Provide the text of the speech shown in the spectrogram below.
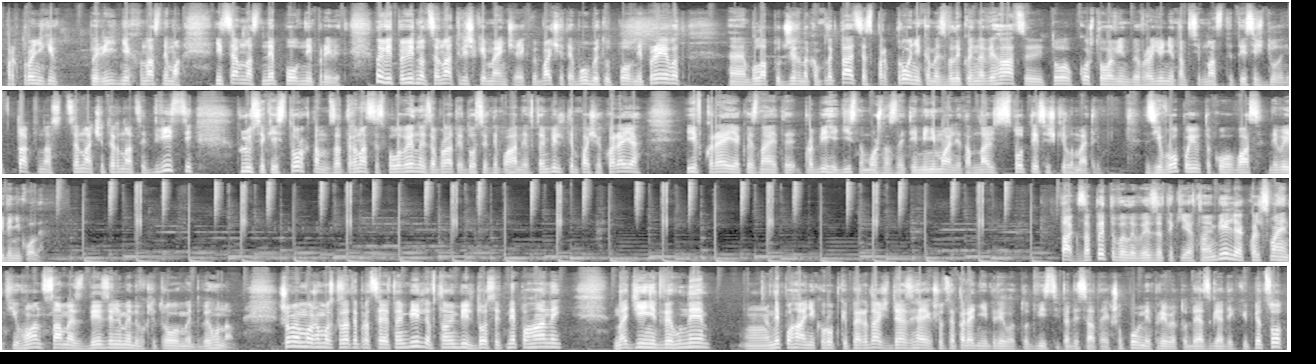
Парктроніків передніх в нас нема. І це в нас не повний привід. Ну, відповідно, ціна трішки менша. Як ви бачите, був би тут повний привод, е, була б тут жирна комплектація з парктроніками, з великою навігацією, то коштував він би в районі там, 17 тисяч доларів. Так, в нас ціна 14 200, плюс якийсь торг там за 13,5 забрати досить непоганий автомобіль, тим паче Корея. І в Кореї, як ви знаєте, пробіги дійсно можна знайти мінімальні, там навіть 100 тисяч кілометрів. З Європою такого у вас не вийде ніколи. Так, запитували ви за такі автомобілі, як Volkswagen Tiguan саме з дизельними двохлітровими двигунами. Що ми можемо сказати про цей автомобіль? Автомобіль досить непоганий, надійні двигуни, непогані коробки передач. DSG, якщо це передній привод, то 250, а якщо повний привод, то DSG DQ500.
